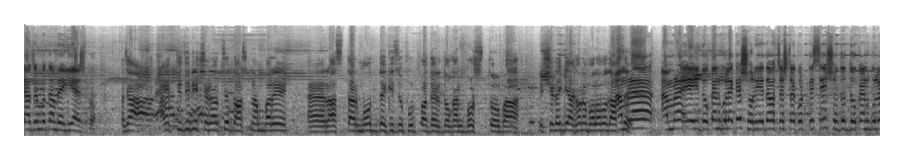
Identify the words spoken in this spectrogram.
কাজের মধ্যে আমরা এগিয়ে আসব। আচ্ছা আরেকটি জিনিস, সেটা হচ্ছে দশ নম্বরে রাস্তার মধ্যে কিছু ফুটপাতের দোকান বসতো বা সেটা কি এখনও বলবৎ আছে? আমরা আমরা এই দোকানগুলোকে সরিয়ে দেওয়ার চেষ্টা করতেছি, শুধু দোকানগুলো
